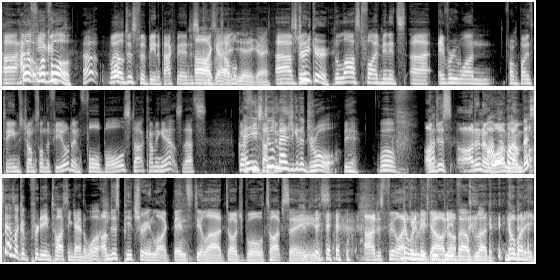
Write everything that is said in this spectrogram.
Uh, had What- a few what good, for? Uh, well, just for being a Pac-Man, just Oh, causing okay. trouble. Yeah, you go. Uh, Streaker. The last five minutes, uh, everyone from both teams jumps on the field, and four balls start coming out. So that's got a And few you still touches. managed to get a draw. Yeah. Well, I'm just, I don't know I why, but mind. I'm, That sounds like a pretty enticing game to watch. I'm just picturing like Ben Stiller dodgeball type scenes. I just feel like Nobody it would be makes me going bleed off. by blood. Nobody.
